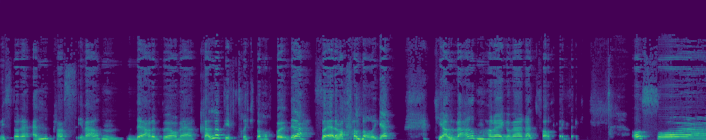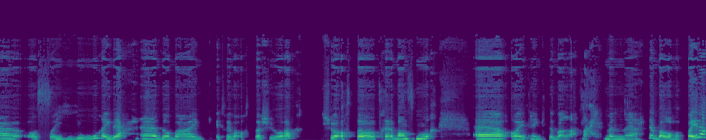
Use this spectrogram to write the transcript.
hvis det er én plass i verden der det bør være relativt trygt å hoppe uti det, så er det i hvert fall Norge. Hva i all verden har jeg å være redd for, tenkte jeg. Og så, og så gjorde jeg det. Eh, da var jeg jeg tror jeg var 28 år. 28 år trebarnsmor. Eh, og jeg tenkte bare at nei, men eh, det er bare å hoppe i det.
